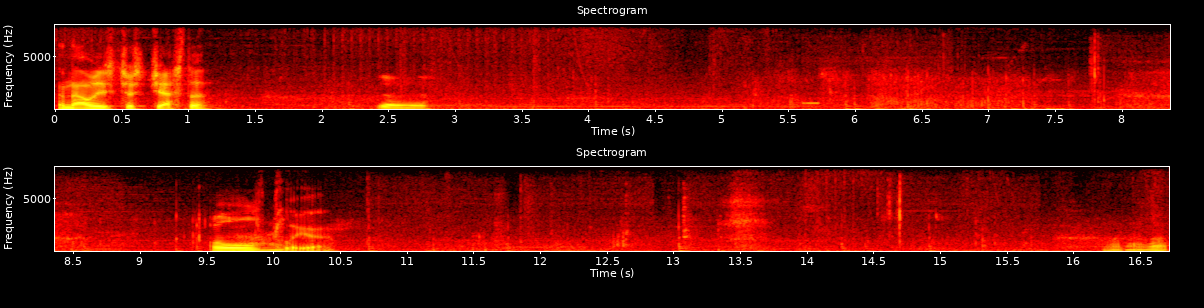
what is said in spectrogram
And now he's just Jester. Yeah. All Right. clear. Whatever.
